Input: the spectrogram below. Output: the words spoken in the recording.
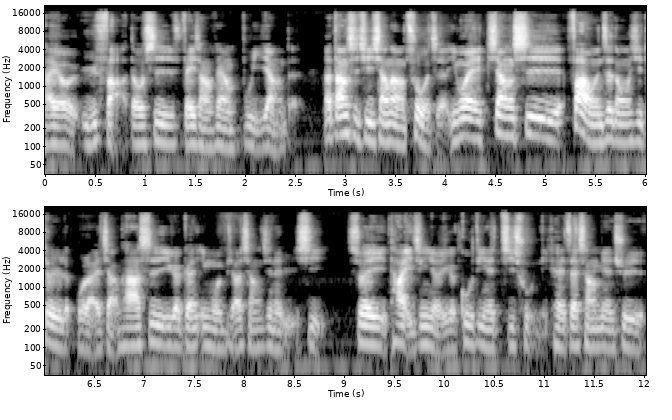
还有语法都是非常非常不一样的。那当时其实相当挫折，因为像是法文这东西对于我来讲，它是一个跟英文比较相近的语系，所以它已经有一个固定的基础，你可以在上面去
